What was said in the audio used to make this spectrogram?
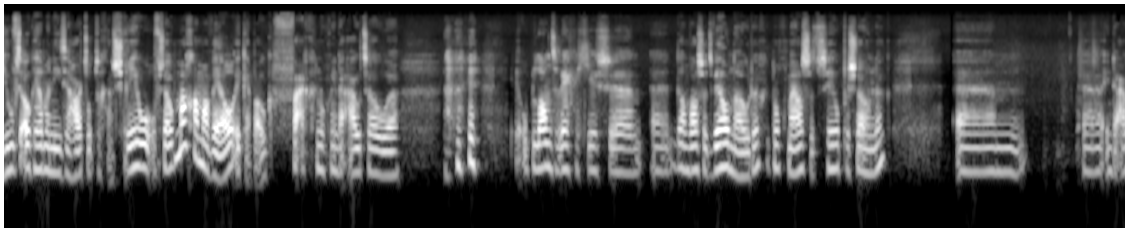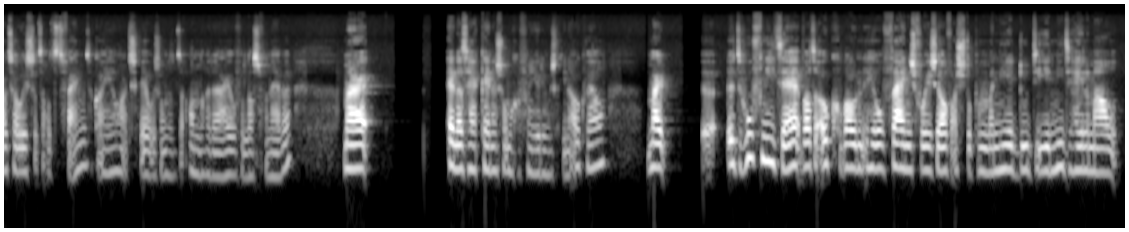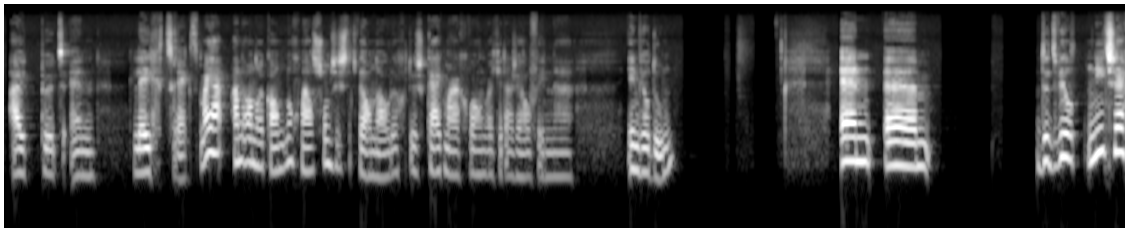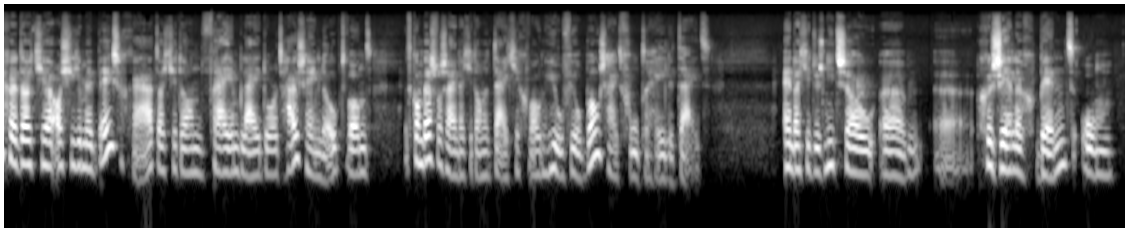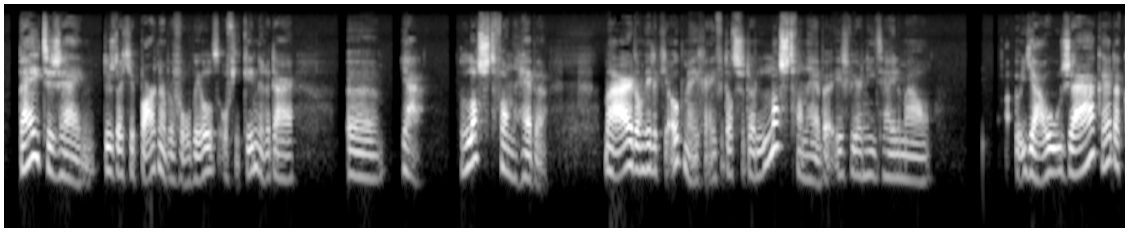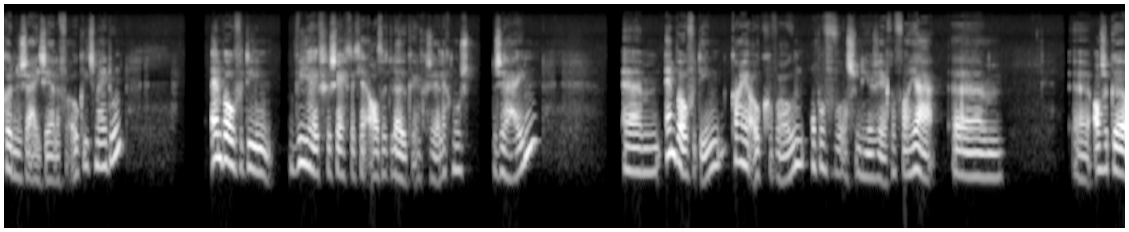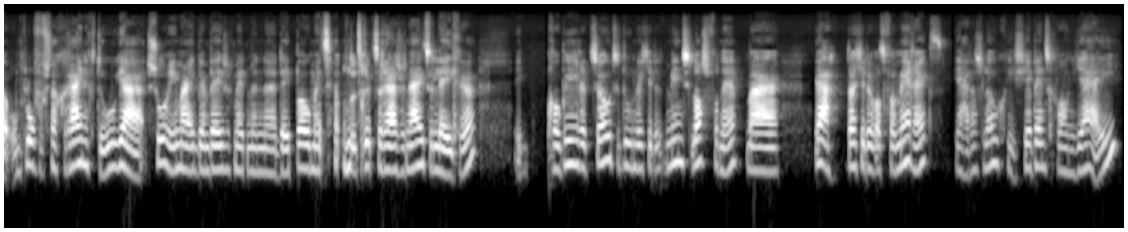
Je hoeft ook helemaal niet hardop te gaan schreeuwen of zo. Mag allemaal wel. Ik heb ook vaak genoeg in de auto uh, op landweggetjes. Dan was het wel nodig. Nogmaals, dat is heel persoonlijk. Um, in de auto is dat altijd fijn, want dan kan je heel hard schreeuwen zonder dat de anderen daar heel veel last van hebben. Maar, en dat herkennen sommigen van jullie misschien ook wel. Maar het hoeft niet, hè, wat ook gewoon heel fijn is voor jezelf als je het op een manier doet die je niet helemaal uitput en leeg trekt. Maar ja, aan de andere kant, nogmaals, soms is dat wel nodig. Dus kijk maar gewoon wat je daar zelf in, uh, in wilt doen. En um, dit wil niet zeggen dat je, als je hiermee bezig gaat, dat je dan vrij en blij door het huis heen loopt. Want het kan best wel zijn dat je dan een tijdje gewoon heel veel boosheid voelt de hele tijd. En dat je dus niet zo um, uh, gezellig bent om bij te zijn. Dus dat je partner bijvoorbeeld of je kinderen daar uh, ja, last van hebben. Maar dan wil ik je ook meegeven dat ze er last van hebben, is weer niet helemaal jouw zaak. Hè? Daar kunnen zij zelf ook iets mee doen. En bovendien, wie heeft gezegd dat jij altijd leuk en gezellig moest zijn? Um, en bovendien kan je ook gewoon op een volwassen manier zeggen van ja, um, uh, als ik uh, ontplof of zagrijnig doe, ja, sorry, maar ik ben bezig met mijn uh, depot met onderdrukte razernij te legen. Ik probeer het zo te doen dat je er het minst last van hebt, maar ja, dat je er wat van merkt, ja, dat is logisch. Jij bent gewoon jij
